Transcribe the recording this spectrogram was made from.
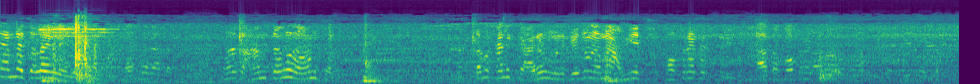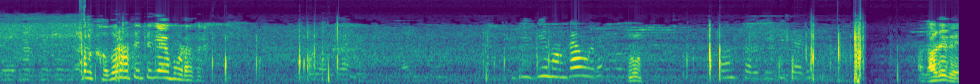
એમને ચલાવીને લઈ તો આમ ચાલો આમ ચાલો. તમે ખાલી કારણ મને કહેજો અમે આવીએ છીએ કોપરેટ જ કરીએ. આ તો કોપરેટ પણ ખબર હતી તો ક્યાં મોડા હતા દીદી મંગાવું રે હું ફોન કરો દીદી તારી આ ગાડી રે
